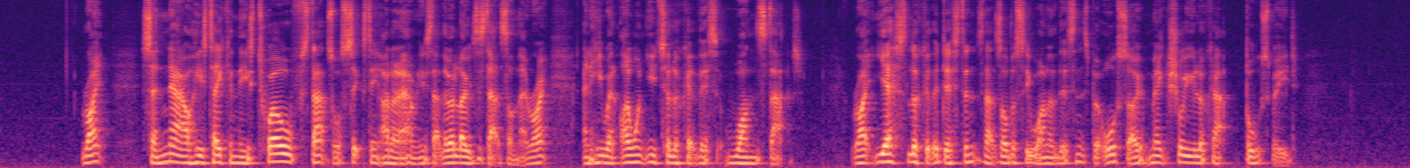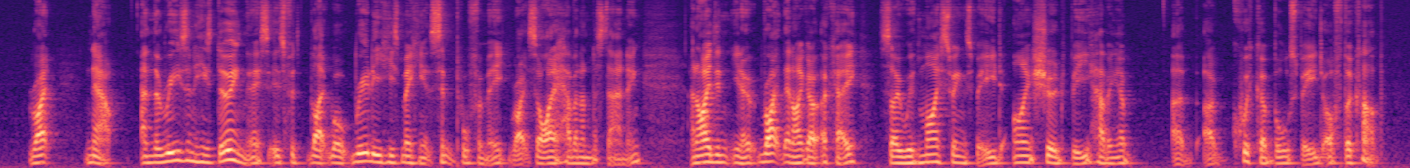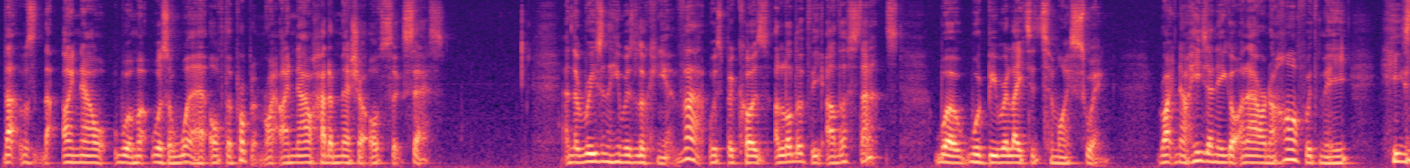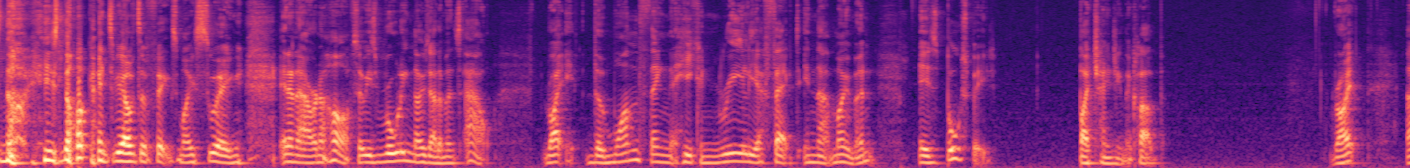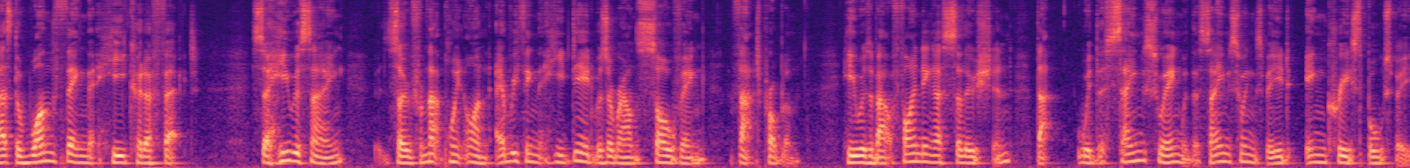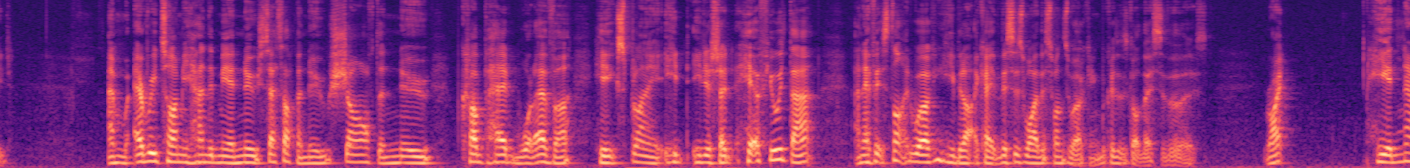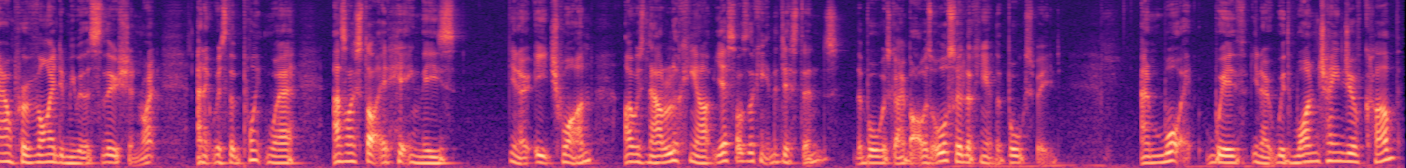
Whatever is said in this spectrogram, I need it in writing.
right? So now he's taken these 12 stats or 16, I don't know how many stats, there are loads of stats on there, right? And he went, I want you to look at this one stat, right? Yes, look at the distance, that's obviously one of the distance, but also make sure you look at ball speed, right? Now, and the reason he's doing this is for, like, well, really he's making it simple for me, right? So I have an understanding. And I didn't, you know, right then I go, okay, so with my swing speed, I should be having a a, a quicker ball speed off the club. That was that I now was aware of the problem, right? I now had a measure of success. And the reason he was looking at that was because a lot of the other stats were would be related to my swing. Right now he's only got an hour and a half with me. He's not he's not going to be able to fix my swing in an hour and a half. So he's ruling those elements out. Right? The one thing that he can really affect in that moment is ball speed by changing the club right? That's the one thing that he could affect. So he was saying, so from that point on, everything that he did was around solving that problem. He was about finding a solution that, with the same swing, with the same swing speed, increased ball speed. And every time he handed me a new setup, a new shaft, a new club head, whatever, he explained, he, he just said, hit a few with that. And if it started working, he'd be like, okay, this is why this one's working because it's got this, this, this, right? He had now provided me with a solution, right? And it was the point where, as I started hitting these, you know, each one, I was now looking up. Yes, I was looking at the distance the ball was going, but I was also looking at the ball speed. And what with you know with one change of club,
